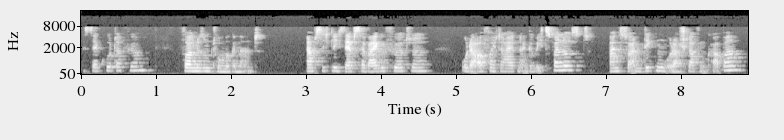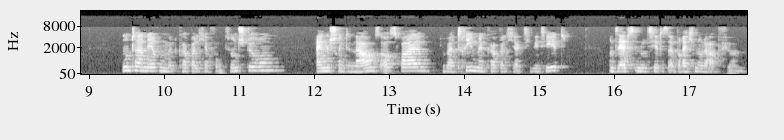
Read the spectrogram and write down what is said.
ist der Code dafür, folgende Symptome genannt. Absichtlich selbst herbeigeführte oder aufrechterhaltener Gewichtsverlust, Angst vor einem dicken oder schlaffen Körper, Unterernährung mit körperlicher Funktionsstörung, eingeschränkte Nahrungsauswahl, übertriebene körperliche Aktivität und selbstinduziertes Erbrechen oder Abführen.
